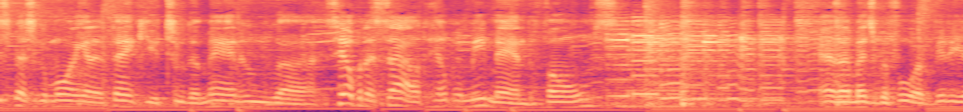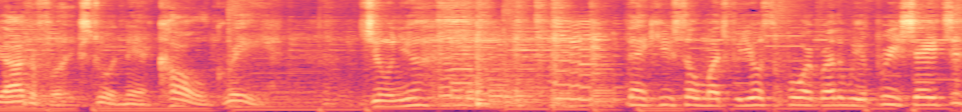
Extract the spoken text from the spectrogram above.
very special good morning and a thank you to the man who uh, is helping us out, helping me man the phones. As I mentioned before, a videographer extraordinaire, Carl Gray Jr. Thank you so much for your support, brother. We appreciate you.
